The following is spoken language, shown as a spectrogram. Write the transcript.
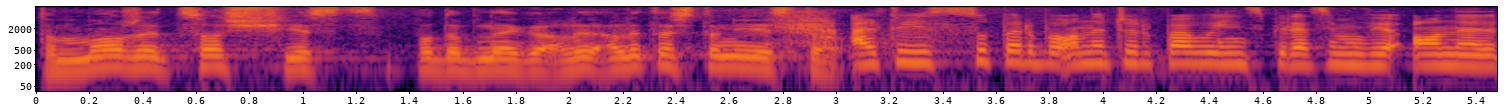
To może coś jest podobnego, ale, ale też to nie jest to. Ale to jest super, bo one czerpały inspirację, mówię one,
